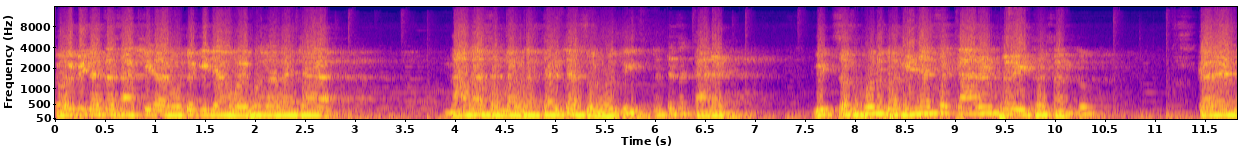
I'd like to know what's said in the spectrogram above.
तेव्हा मी त्याचा साक्षीदार होतो की ज्या वैभवदादांच्या नावासंदर्भात चर्चा सुरू होती. आणि त्याचं कारण मी संपूर्ण बघण्याचं कारण खरं इथं सांगतो. कारण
